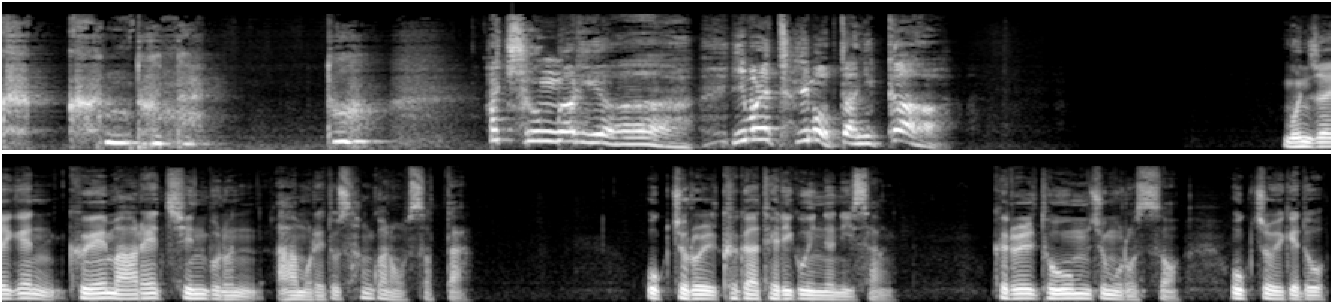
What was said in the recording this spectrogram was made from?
그 큰 돈을 또? 아, 정말이야. 이번에 틀림없다니까. 문자에겐 그의 말의 진부는 아무래도 상관없었다. 옥조를 그가 데리고 있는 이상 그를 도움 줌으로써 옥조에게도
